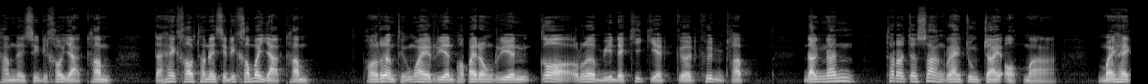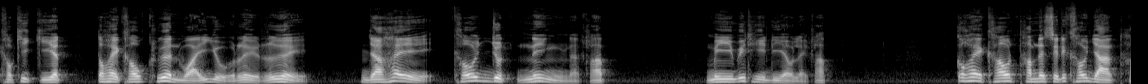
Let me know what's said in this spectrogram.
ทำในสิ่งที่เขาอยากทำแต่ให้เขาทำในสิ่งที่เขาไม่อยากทำพอเริ่มถึงวัยเรียนพอไปโรงเรียนก็เริ่มมีเด็กขี้เกียจเกิดขึ้นครับ ดังนั้นถ้าเราจะสร้างแรงจูงใจออกมา ไม่ให้เขาขี้เกียจต้องให้เขาเคลื่อนไหวอยู่เรื่อยๆอย่าให้เขาหยุดนิ่งนะครับ มีวิธีเดียวเลยครับ ก็ให้เขาทำในสิ่งที่เขาอยากท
